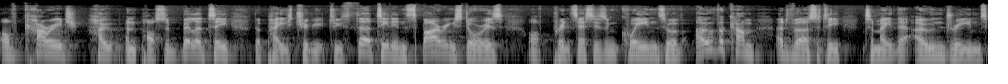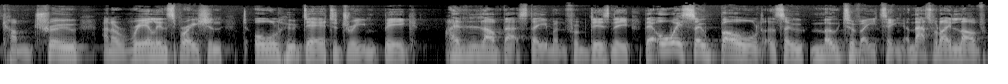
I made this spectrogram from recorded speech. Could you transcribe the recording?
of courage, hope, and possibility that pays tribute to 13 inspiring stories of princesses and queens who have overcome adversity to make their own dreams come true and a real inspiration to all who dare to dream big. I love that statement from Disney. They're always so bold and so motivating, and that's what I love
